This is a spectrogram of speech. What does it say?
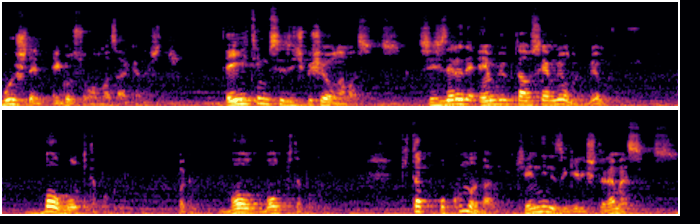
Bu işlerin egosu olmaz arkadaşlar. Eğitimsiz hiçbir şey olamazsınız. Sizlere de en büyük tavsiyem ne olur biliyor musunuz? Bol bol kitap okuyun. Bakın bol bol kitap okuyun. Kitap okumadan kendinizi geliştiremezsiniz.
